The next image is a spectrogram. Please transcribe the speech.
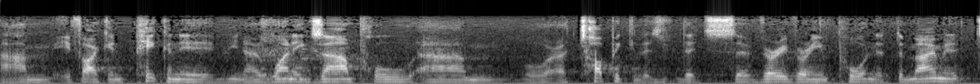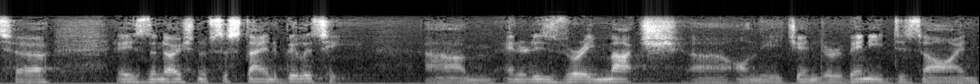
Um, if I can pick an, you know, one example um, or a topic that's, that's uh, very, very important at the moment uh, is the notion of sustainability. Um, and it is very much uh, on the agenda of any design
